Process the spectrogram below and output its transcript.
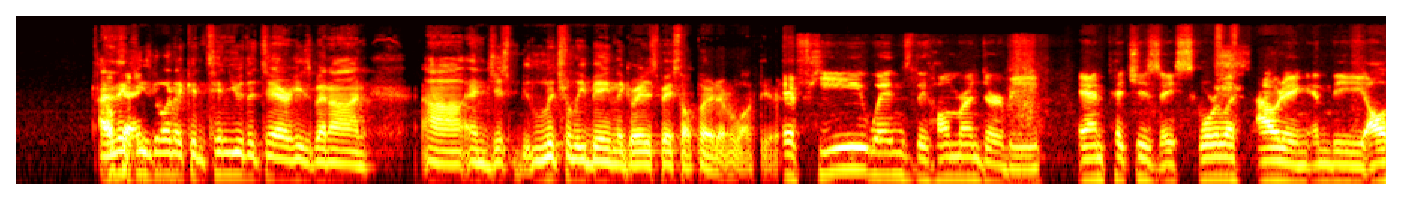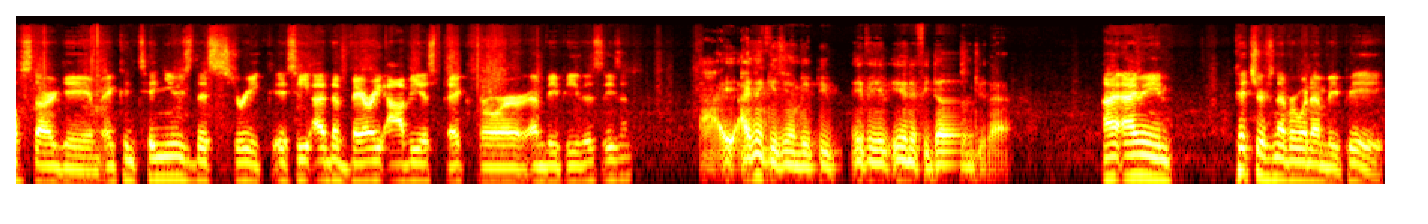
I think he's going to continue the tear he's been on, uh, and just literally being the greatest baseball player to ever walk the earth. If he wins the home run derby and pitches a scoreless outing in the All Star game and continues this streak, is he uh, the very obvious pick for MVP this season? I, I think he's MVP, if he, even if he doesn't do that. I, I mean, pitchers never win MVP.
